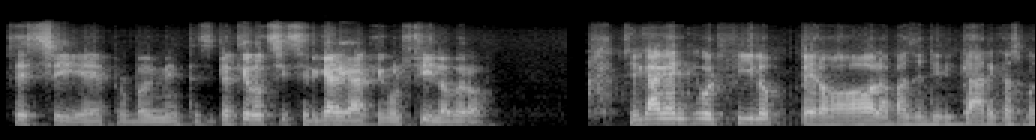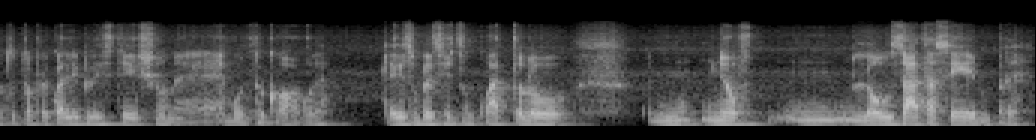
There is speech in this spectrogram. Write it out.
Sì, sì, eh, probabilmente sì. Perché non si, si ricarica anche col filo, però. Si ricarica anche col filo, però la base di ricarica, soprattutto per quelli PlayStation, è, è molto comoda. Perché su PlayStation 4 l'ho, ne ho- l'ho usata sempre.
